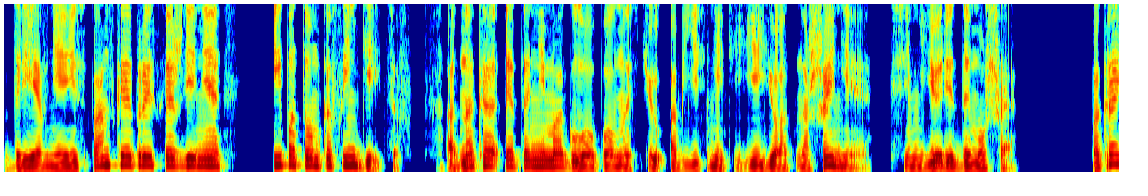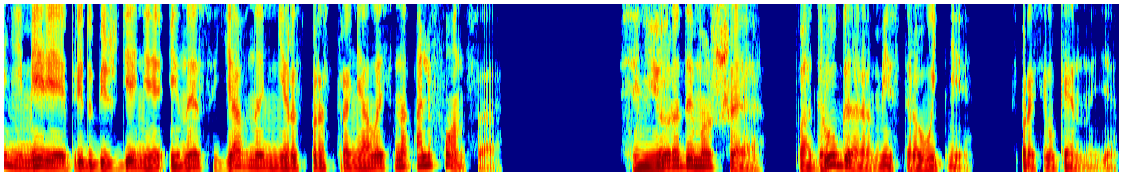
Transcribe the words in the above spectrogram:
древнее испанское происхождение и потомков индейцев. Однако это не могло полностью объяснить ее отношение к сеньоре де Моше. По крайней мере, предубеждение Инес явно не распространялось на Альфонса. «Сеньора де Моше, подруга мистера Уитни?» — спросил Кеннеди.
